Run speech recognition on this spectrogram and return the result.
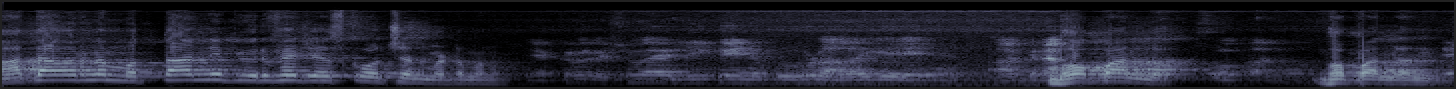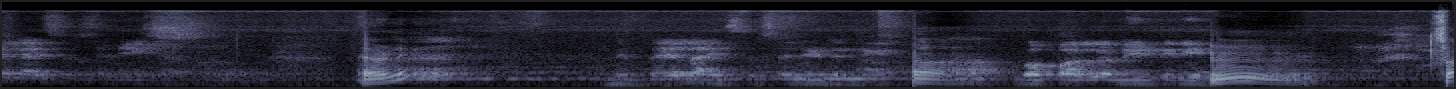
వాతావరణం మొత్తాన్ని ప్యూరిఫై చేసుకోవచ్చు అనమాట మనం భోపాల్లో. భోపాల్లో. ఏమండి. సో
